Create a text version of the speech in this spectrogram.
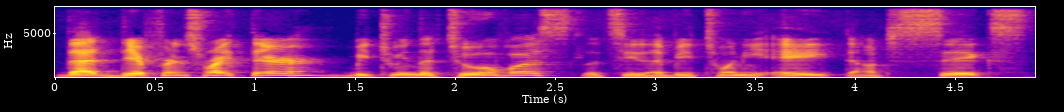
that difference right there between the two of us. Let's see, that'd be 28 down to six.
